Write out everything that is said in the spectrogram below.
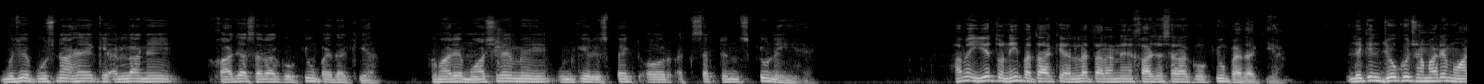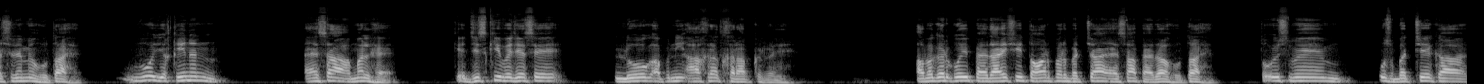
مجھے پوچھنا ہے کہ اللہ نے خواجہ سرا کو کیوں پیدا کیا؟ ہمارے معاشرے میں ان کی رسپیکٹ اور ایکسیپٹنس کیوں نہیں ہے؟ ہمیں یہ تو نہیں پتا کہ اللہ تعالیٰ نے خواجہ سرا کو کیوں پیدا کیا۔ لیکن جو کچھ ہمارے معاشرے میں ہوتا ہے، وہ یقیناً ایسا عمل ہے کہ جس کی وجہ سے لوگ اپنی آخرت خراب کر رہے ہیں۔ اب اگر کوئی پیدائشی طور پر بچہ ایسا پیدا ہوتا ہے، تو اس میں اس بچے کا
